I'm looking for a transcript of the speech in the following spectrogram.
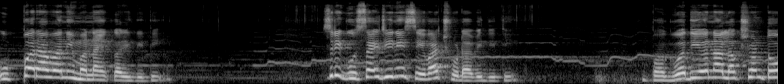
ઉપર આવવાની મનાઈ કરી દીધી. શ્રી ગુસાઈજીની સેવા છોડાવી દીધી. ભગવદીયના લક્ષણ તો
